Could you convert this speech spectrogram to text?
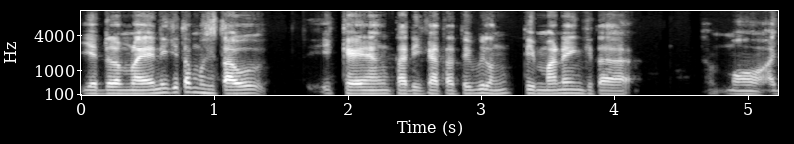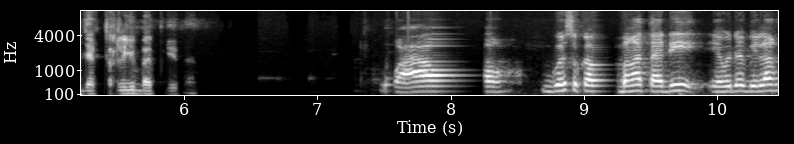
ya dalam layani kita mesti tahu kayak yang tadi kata Tio bilang tim mana yang kita mau ajak terlibat gitu. Wow, gue suka banget tadi ya udah bilang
